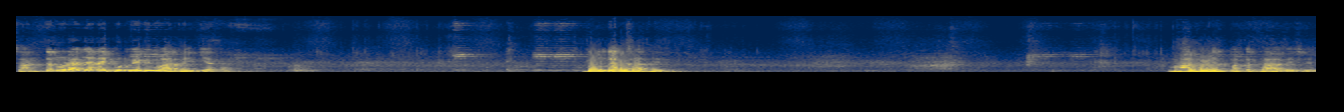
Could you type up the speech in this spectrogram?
શાંતનુ રાજાના પૂર્વે વિવાહ થઈ ગયા હતા. ગંગા સાથે. મહાભારતમાં કથા આવે છે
